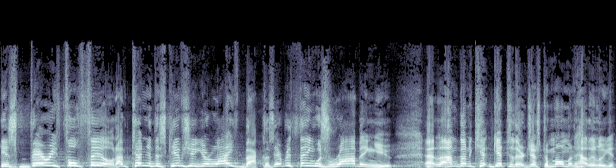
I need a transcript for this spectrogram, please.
is very fulfilled. I'm telling you, this gives you your life back because everything was robbing you. And I'm going to get to there just a moment, hallelujah.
